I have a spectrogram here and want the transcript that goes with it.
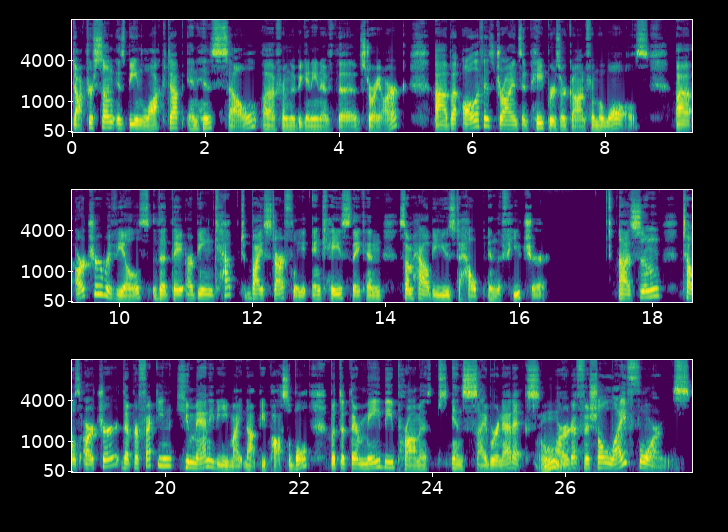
Dr. Soong is being locked up in his cell uh, from the beginning of the story arc, uh, but all of his drawings and papers are gone from the walls. Uh, Archer reveals that they are being kept by Starfleet in case they can somehow be used to help in the future. Uh, Soong tells Archer that perfecting humanity might not be possible, but that there may be promise in cybernetics, Ooh. artificial life forms.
